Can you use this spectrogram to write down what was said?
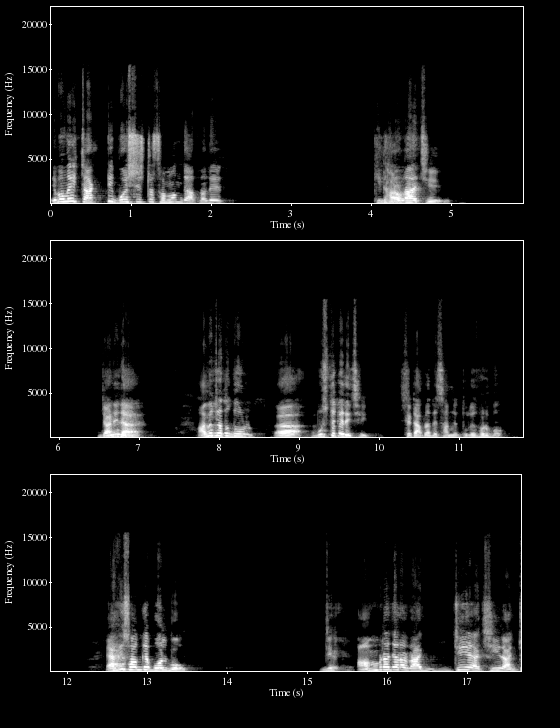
এবং এই চারটি বৈশিষ্ট্য সম্বন্ধে আপনাদের কি ধারণা আছে? জানি না। আমি যতদূর বুঝতে পেরেছি, সেটা আপনাদের সামনে তুলে ধরব। একই সঙ্গে বলব যে আমরা যারা রাজ্যে আছি, রাজ্য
